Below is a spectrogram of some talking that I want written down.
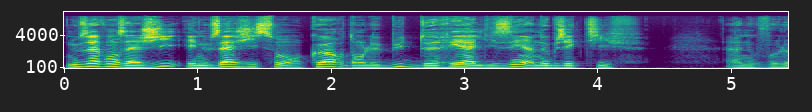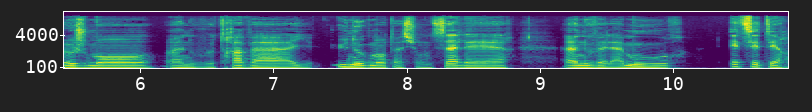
Nous avons agi et nous agissons encore dans le but de réaliser un objectif. Un nouveau logement, un nouveau travail, une augmentation de salaire, un nouvel amour, etc.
